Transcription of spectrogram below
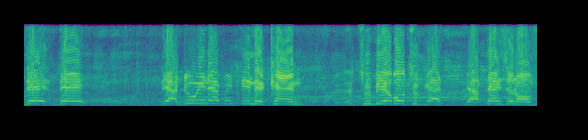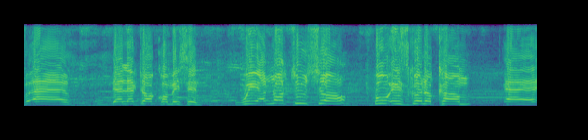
they, they, they are doing everything they can to be able to get the attention of uh, the Electoral Commission. We are not too sure who is going to come uh,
